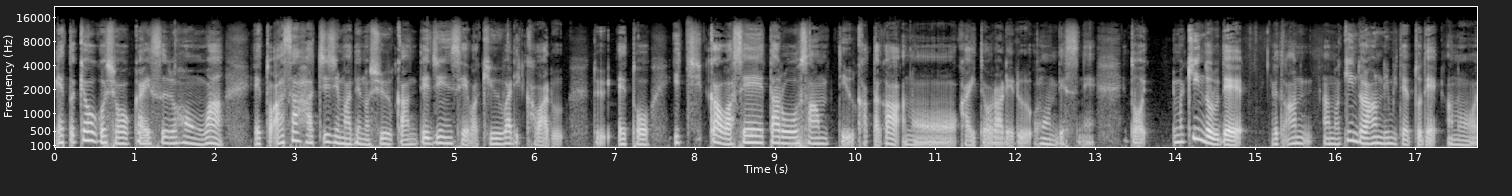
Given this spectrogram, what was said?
えっと、今日ご紹介する本は、えっと、朝8時までの習慣で人生は9割変わるという、えっと、市川聖太郎さんっていう方が、あの書いておられる本ですね。えっと、今、Kindle で、えっと、あの、Kindle Unlimited で、あの、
